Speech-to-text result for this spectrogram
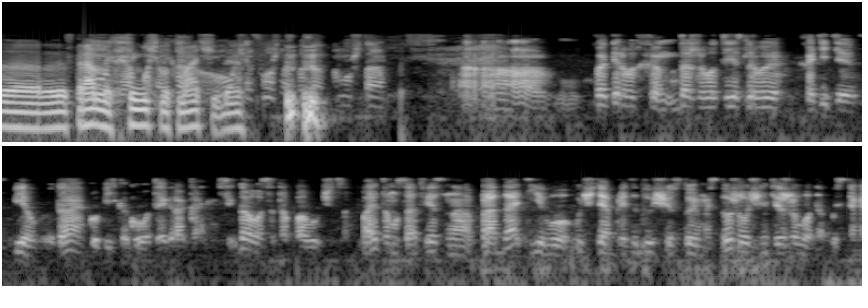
э, странных ну, циничных понял, матчей, да. Очень сложно, потому что во-первых, эм, даже вот если вы хотите в белую, да, купить какого-то игрока, не всегда у вас это получится. Поэтому, соответственно, продать его, учтя предыдущую стоимость, тоже очень тяжело. Допустим,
